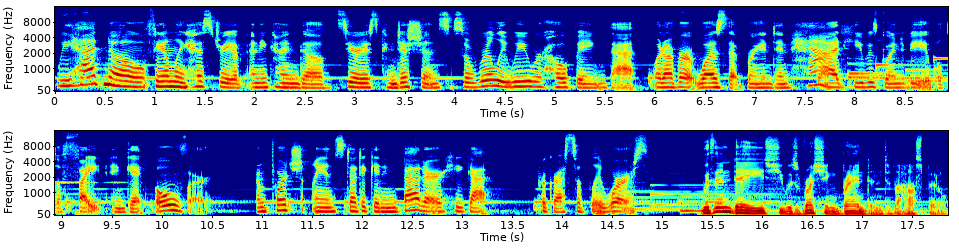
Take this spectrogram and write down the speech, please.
We had no family history of any kind of serious conditions, so really we were hoping that whatever it was that Brandon had, he was going to be able to fight and get over. Unfortunately, instead of getting better, he got progressively worse. Within days, she was rushing Brandon to the hospital.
